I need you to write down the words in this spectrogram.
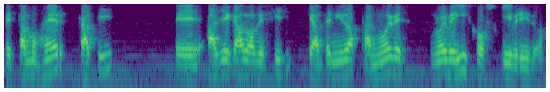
Esta mujer, Katy, eh, ha llegado a decir que ha tenido hasta nueve, nueve hijos híbridos.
